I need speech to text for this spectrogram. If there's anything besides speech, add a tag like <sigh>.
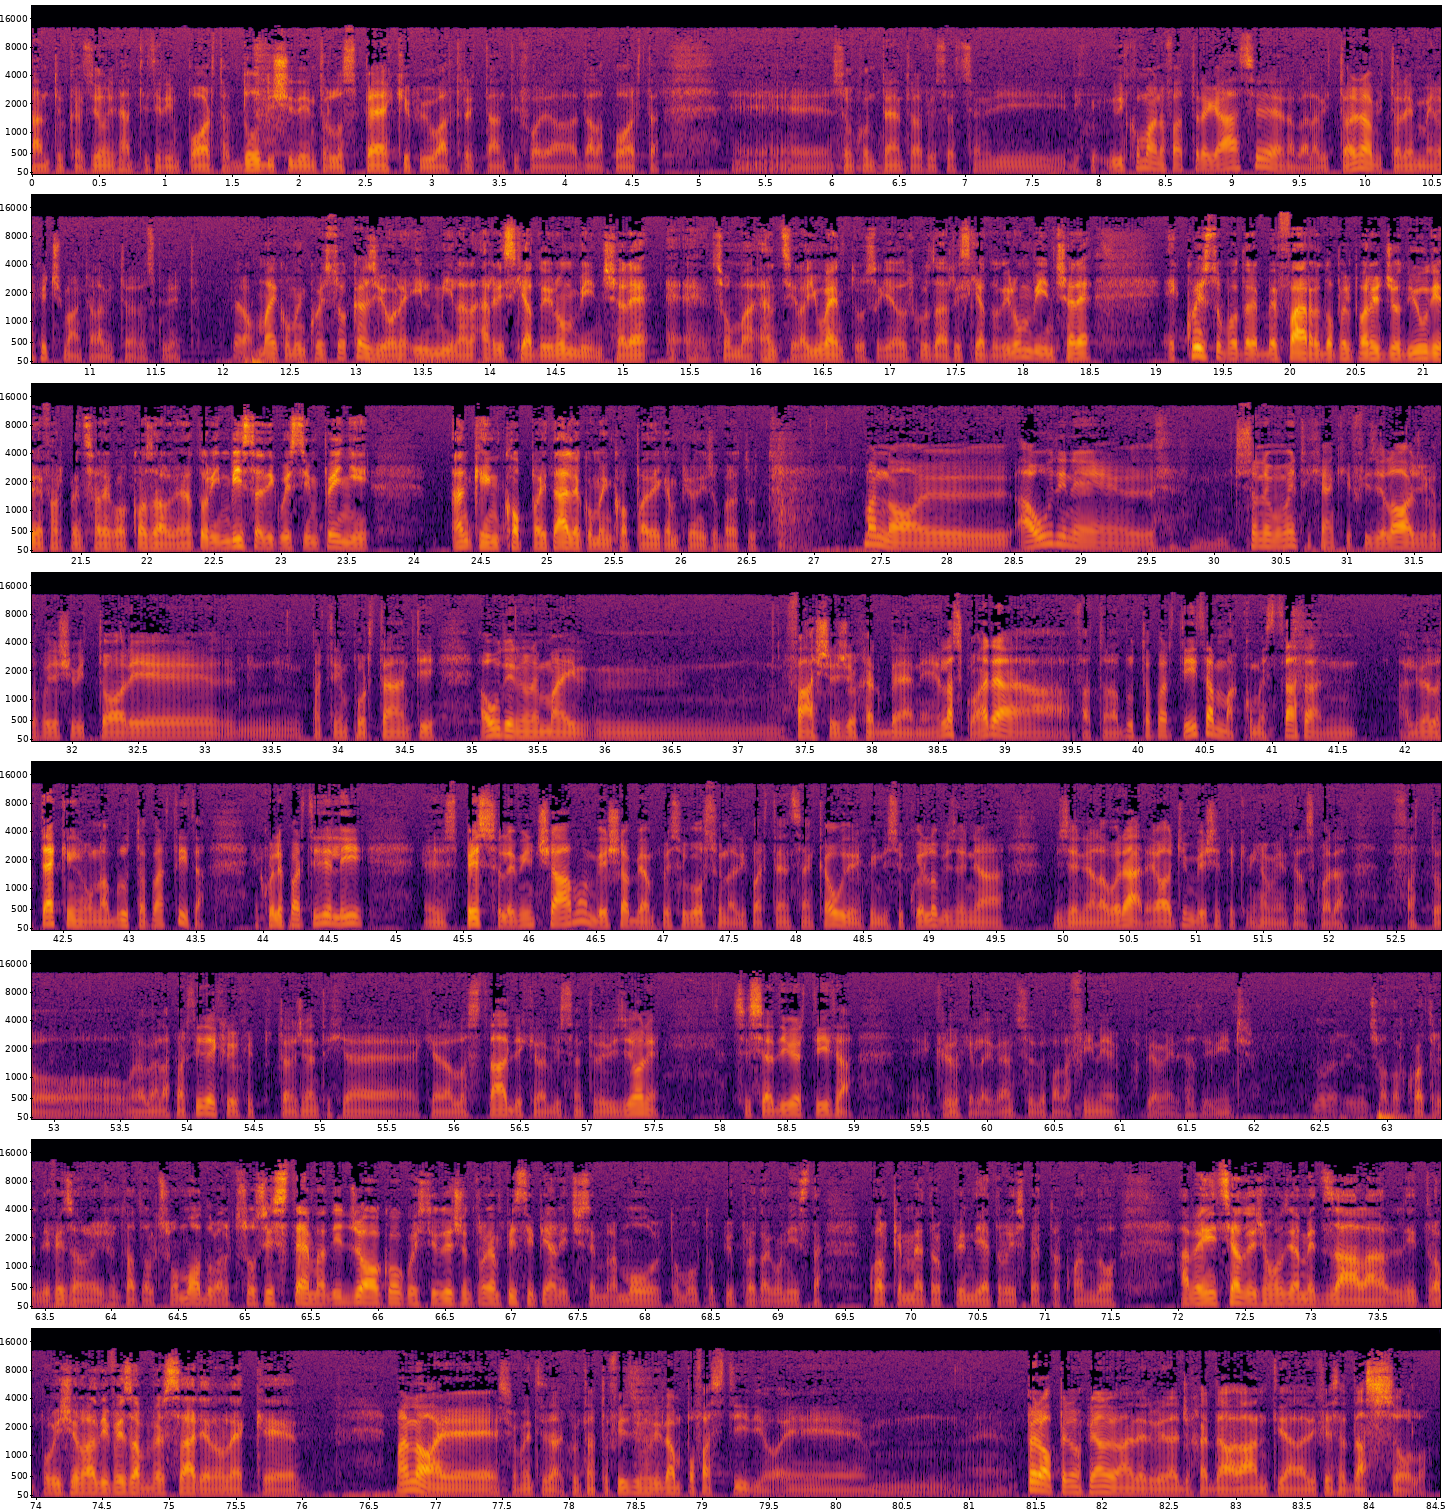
tante occasioni, tanti tiri in porta, 12 dentro lo specchio più altrettanti fuori da, dalla porta. Eh, sono contento della prestazione di, di, di, come hanno fatto i ragazzi, è una bella vittoria, una vittoria in meno che ci manca la vittoria dello scudetto. Però mai come in questa occasione il Milan ha rischiato di non vincere, eh, eh insomma, anzi la Juventus chiedo scusa, ha rischiato di non vincere e questo potrebbe far, dopo il pareggio di Udine, far pensare qualcosa all'allenatore in vista di questi impegni anche in Coppa Italia come in Coppa dei Campioni soprattutto. Ma no, eh, a Udine eh, ci sono dei momenti che è anche fisiologico, dopo 10 vittorie, mh, partite importanti, a Udine non è mai mh, facile giocare bene. La squadra ha fatto una brutta partita, ma come è stata mh, a livello tecnico una brutta partita e quelle partite lì eh, spesso le vinciamo, invece abbiamo preso gosto una ripartenza anche a Udine, quindi su quello bisogna, bisogna lavorare. Oggi invece tecnicamente la squadra fatto una bella partita e credo che tutta la gente che, è, che era allo stadio e che l'ha vista in televisione si sia divertita. Eh, credo che la Juventus dopo alla fine abbia meritato di vincere non è rinunciato al 4 in difesa, non è rinunciato al suo modulo, al suo sistema di gioco. Questi due centrocampisti, Piani ci sembra molto, molto più protagonista, qualche metro più indietro rispetto a quando aveva iniziato, diciamo così, a mezzala, lì troppo vicino alla difesa avversaria, non è che... Ma no, eh, sicuramente il contatto fisico gli dà un po' fastidio, eh, però piano piano deve arrivare a giocare davanti alla difesa da solo.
